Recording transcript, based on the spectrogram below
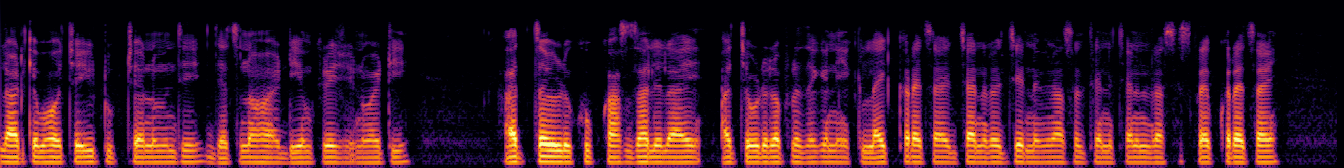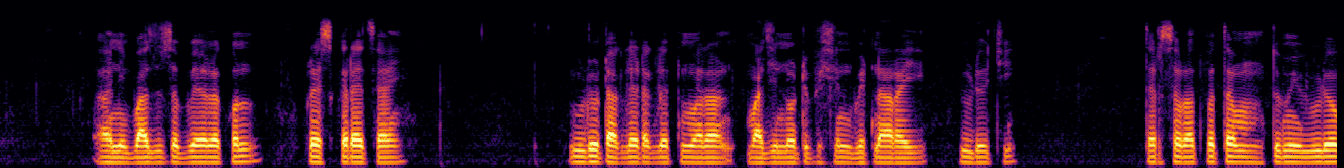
लाडक्या भावाच्या यूट्यूब चॅनलमध्ये ज्याचं नाव आहे D M creation Y T आजचा व्हिडिओ खूप खास झालेला आहे. आजच्या व्हिडिओला प्रत्येकाने एक लाईक करायचा आहे. चॅनल जे नवीन असेल त्याने चॅनलला सबस्क्राईब करायचं आहे. आणि बाजूचा बेल पण प्रेस करायचा आहे. व्हिडिओ टाकल्या टाकल्या तुम्हाला माझी नोटिफिकेशन भेटणार आहे. व्हिडिओची तर सर्वात प्रथम तुम्ही व्हिडिओ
